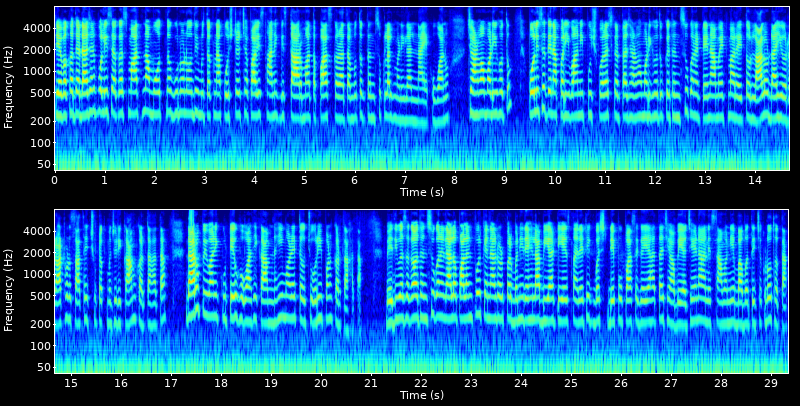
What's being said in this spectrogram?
તે વખતે અડાજણ પોલીસે અકસ્માતના મોતનો ગુનો નોંધી મૃતકના પોસ્ટર છપાવી સ્થાનિક વિસ્તારમાં તપાસ કરાતા મૃતક ધનસુખલાલ મણીલાલ નાયક હોવાનું જાણવા મળ્યું હતું. પોલીસે તેના પરિવારની પૂછપરછ કરતા જાણવા મળ્યું હતું કે ધનસુખ અને ટેનામેન્ટમાં રહેતો લાલો ડાહીઓ રાઠોડ સાથે છૂટક મજૂરી કામ કરતા હતા. દારૂ પીવાની કુટેવ હોવાથી કામ નહીં મળે તો ચોરી પણ કરતા હતા. બે દિવસ અગાઉ ધનસુખ અને લાલો પાલનપુર કેનાલ રોડ પર બની રહેલા બીઆરટીએસના ઇલેક્ટ્રિક બસ ડેપો પાસે ગયા હતા, જ્યાં બે અજયના અને સામાન્ય બાબતે ઝઘડો થતા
